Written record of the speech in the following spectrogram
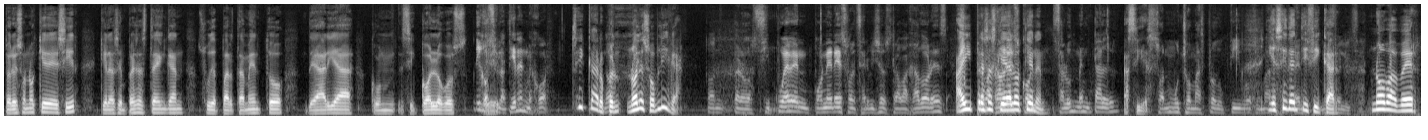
Pero eso no quiere decir que las empresas tengan su departamento de área con psicólogos. Digo, si lo tienen mejor. Sí, claro, pero no les obliga pero si pueden poner eso al servicio de los trabajadores. Hay empresas que ya lo tienen. Salud mental. Así es. Son mucho más productivos. Y, es identificar. ¿no? va a haber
